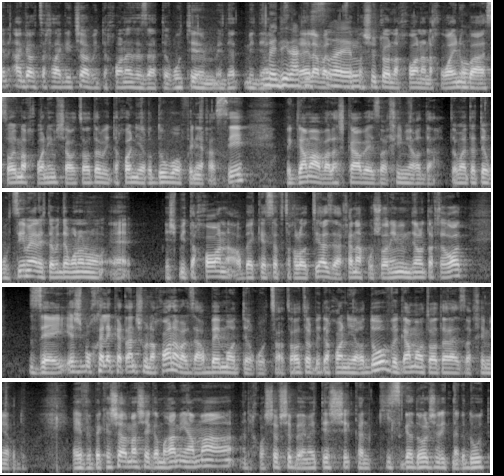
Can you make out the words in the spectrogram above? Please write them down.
כן, אגב, צריך להגיד שהביטחון הזה זה התירוץ של מדינת, מדינת מדינת ישראל, ישראל, אבל זה פשוט לא נכון. אנחנו ראינו בעשורים האחרונים שההוצאות הביטחון ירדו באופן יחסי, וגם אבל השקעה באזרחים ירדה. זאת אומרת, התירוצים האלה שתמיד אמרו לנו, אה, יש ביטחון, הרבה כסף צריך להוציא על זה, לכן אנחנו שונים ממדינות אחרות, זה, יש בו חלק קטן שהוא נכון, אבל זה הרבה מאוד תירוץ. ההוצאות על ביטחון ירדו, וגם ההוצאות על האזרחים ירדו. אה, ובקשר למה שגם רמי אמר, אני חושב שבאמת יש כאן כיס גדול של התנגדות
